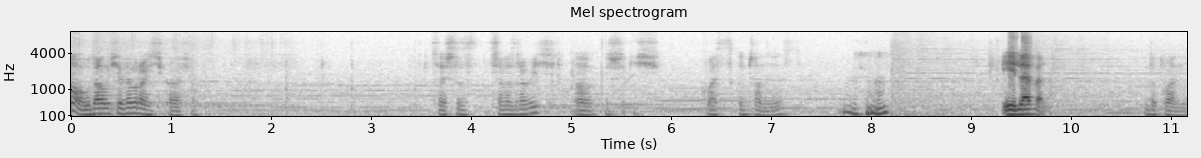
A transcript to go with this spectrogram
O, udało mi się zamrozić kolesia. Co jeszcze trzeba zrobić? O, jeszcze jakiś quest skończony jest. Mhm. I level. Dokładnie.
